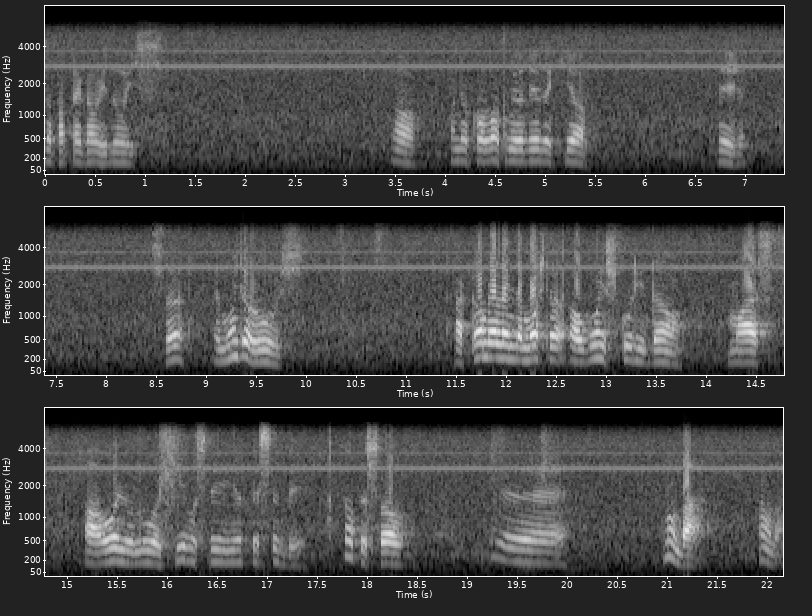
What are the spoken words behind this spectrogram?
Dá para pegar os dois. Ó, quando eu coloco meu dedo aqui, ó. Veja. É muita luz. A câmera ainda mostra alguma escuridão, mas a olho nu aqui, você ia perceber. Então, pessoal, é, não dá, não dá.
